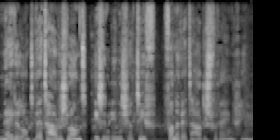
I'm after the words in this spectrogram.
Nederland Wethoudersland is een initiatief van de Wethoudersvereniging.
